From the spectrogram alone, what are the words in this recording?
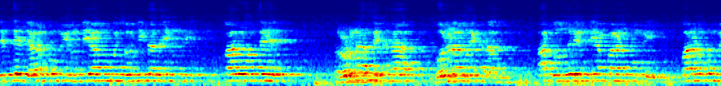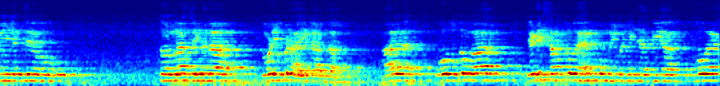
ਜਿੱਥੇ ਜਨਮ ਭੂਮੀ ਹੁੰਦੀ ਆ, ਉਹਨੂੰ ਕੋਈ ਸੋਚੀ ਤਾਂ ਨਹੀਂ ਹੁੰਦੀ, ਪਰ ਉੱਥੇ ਰੁੜਨਾ ਆ ਦੂਸਰੀ ਹੁੰਦੀ ਆ ਪਰਣ ਭੂਮੀ। ਪਰਣ ਭੂਮੀ ਜਿੱਥੇ ਉਹ ਤੁਰਨਾ ਸਿੱਖਦਾ ਥੋੜੀ ਪੜ੍ਹਾਈ ਕਰਦਾ। ਔਰ ਉਸ ਤੋਂ ਬਾਅਦ ਜਿਹੜੀ ਸਭ ਤੋਂ ਅਹਿਮ ਭੂਮੀ ਮੰਨੀ ਜਾਂਦੀ ਆ, ਉਹ ਹੈ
